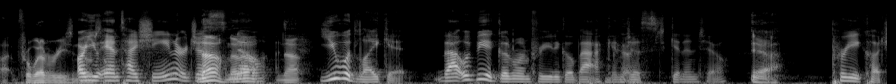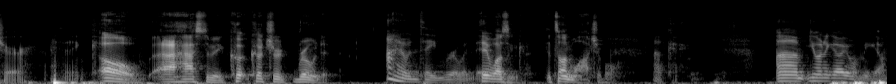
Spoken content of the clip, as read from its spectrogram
uh, for whatever reason. Are it you was- anti Sheen or No, just no, no, no. You would like it. That would be a good one for you to go back and just get into. Yeah. Pre Kutcher, I think. Oh, it has to be. Kut- Kutcher ruined it. I wouldn't say ruined it. It wasn't good. It's unwatchable. Okay. Um, you want to go? Or you want me to go?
